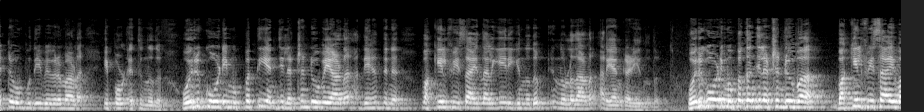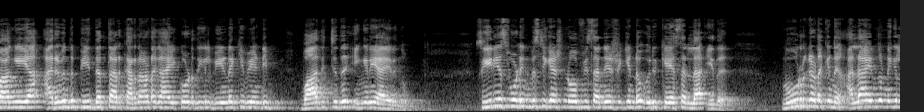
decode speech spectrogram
ഏറ്റവും പുതിയ വിവരമാണ് ഇപ്പോൾ എത്തുന്നത്. ഒരു കോടി മുപ്പത്തി അഞ്ച് ലക്ഷം രൂപയാണ് അദ്ദേഹത്തിന് വക്കീൽ ഫീസായി നൽകിയിരിക്കുന്നതും എന്നുള്ളതാണ് അറിയാൻ കഴിയുന്നത്. ഒരു കോടി മുപ്പത്തഞ്ച് ലക്ഷം രൂപ വക്കീൽ ഫീസായി വാങ്ങിയ അരവിന്ദ് പി ദത്താർ കർണാടക ഹൈക്കോടതിയിൽ വീണയ്ക്ക് വേണ്ടി വാദിച്ചത് ഇങ്ങനെയായിരുന്നു. സീരിയസ് ബോർഡ് ഇൻവെസ്റ്റിഗേഷൻ ഓഫീസ് അന്വേഷിക്കേണ്ട ഒരു കേസല്ല ഇത്. നൂറുകണക്കിന് അല്ല എന്നുണ്ടെങ്കിൽ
